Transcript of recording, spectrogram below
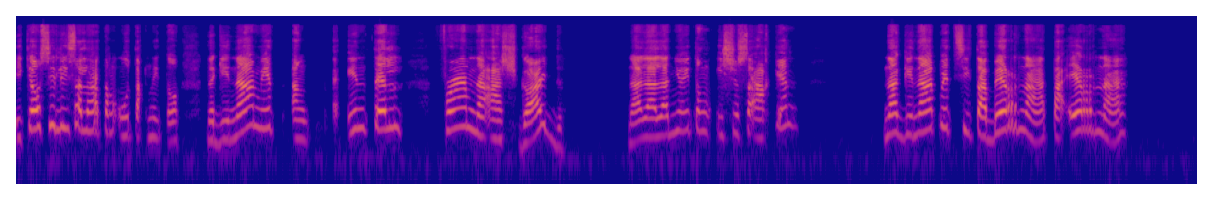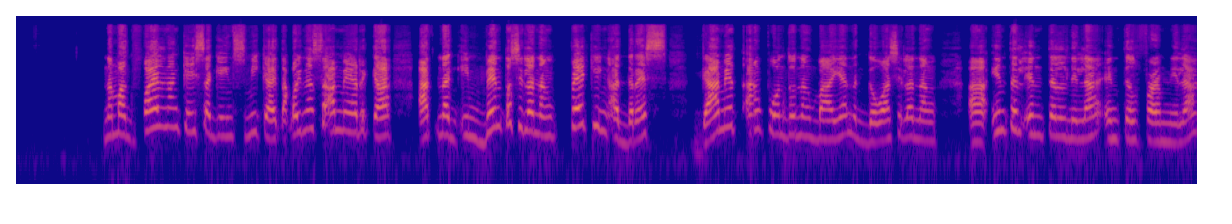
Ikaw si Lisa lahat ng utak nito na ginamit ang Intel firm na Ashguard. Naalala nyo itong issue sa akin? Na ginapit si Taberna, Taerna, na mag-file ng case against me kahit ako'y nasa Amerika at nag-imbento sila ng peking address gamit ang pondo ng bayan, naggawa sila ng ah, Intel-Intel nila, Intel farm nila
